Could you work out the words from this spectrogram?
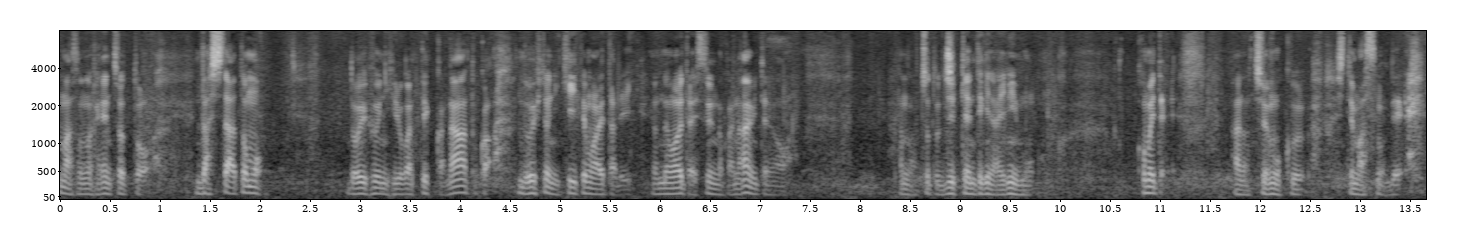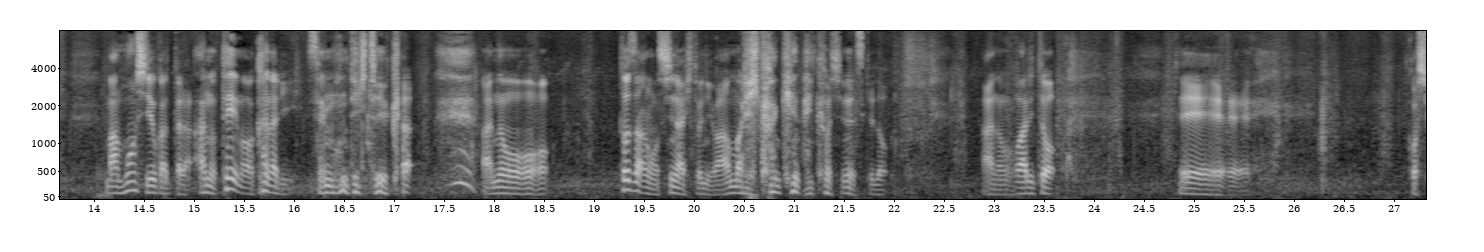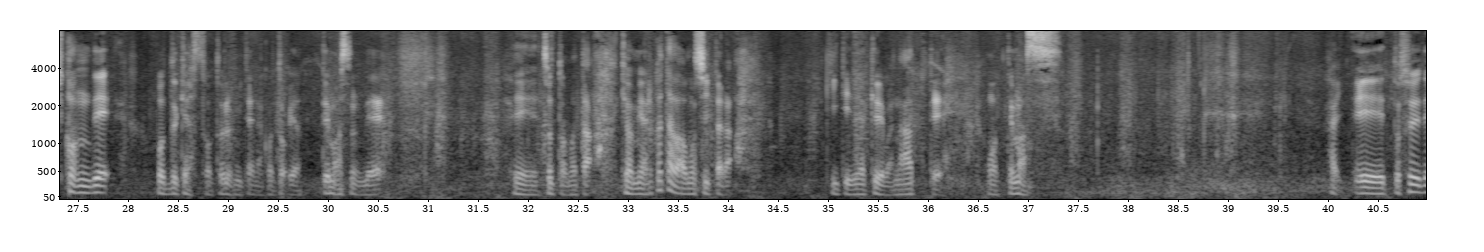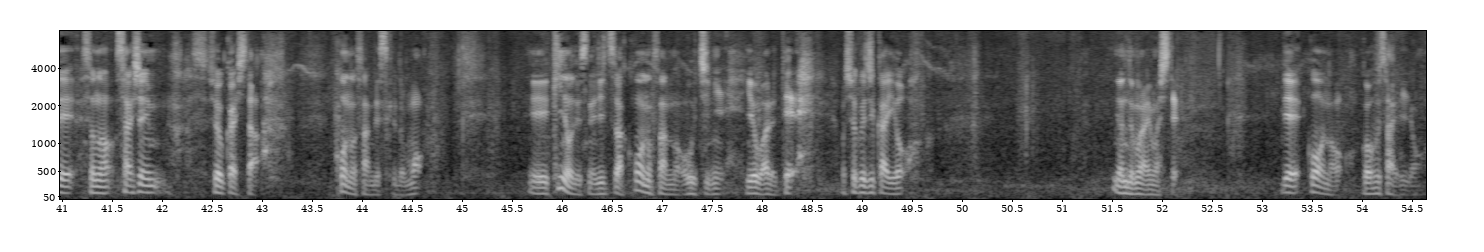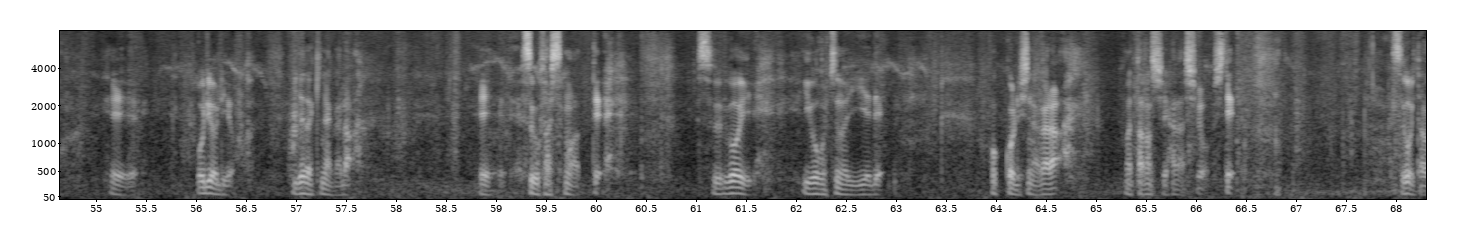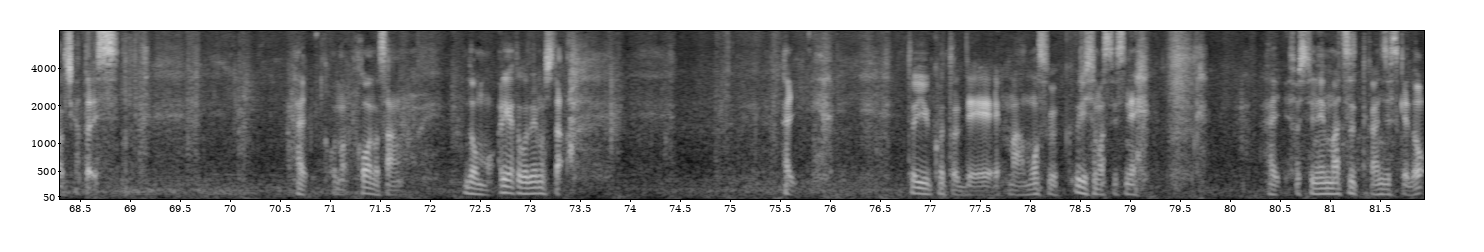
まあ、その辺ちょっと出した後もどういう風に広がっていくかなとかどういう人に聞いてもらえたり呼んでもらえたりするのかなみたいなのはあのちょっと実験的な意味も込めてあの注目してますので、まあ、もしよかったらあのテーマはかなり専門的というか あの登山をしない人にはあんまり関係ないかもしれないですけどあの割と、えー、こう仕込んでポッドキャストを撮るみたいなことをやってますんで、えー、ちょっとまた興味ある方はもしいたら聞いていただければなって思ってます。はい、えー、っとそれでその最初に紹介した河野さんですけども、えー、昨日ですね実は河野さんのお家に呼ばれてお食事会を呼んでもらいましてで河野ご夫妻の、えー、お料理をいただきながらえー、過ごさせてもらってすごい居心地のいい家でほっこりしながら、まあ、楽しい話をしてすごい楽しかったです。はいこの河野さんどうもありがとうございました。はい。ということでまあもうすぐクリスマスですね。はいそして年末って感じですけど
